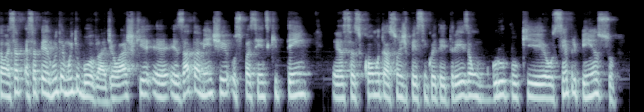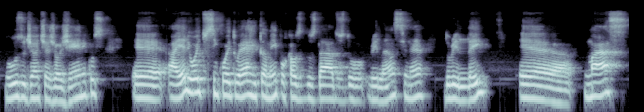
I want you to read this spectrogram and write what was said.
Então, essa, essa pergunta é muito boa, Vlad. Eu acho que é exatamente os pacientes que têm essas comutações de P53 é um grupo que eu sempre penso no uso de antiangiogênicos. É, a L858R também, por causa dos dados do Relance, né, do Relay, é, mas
